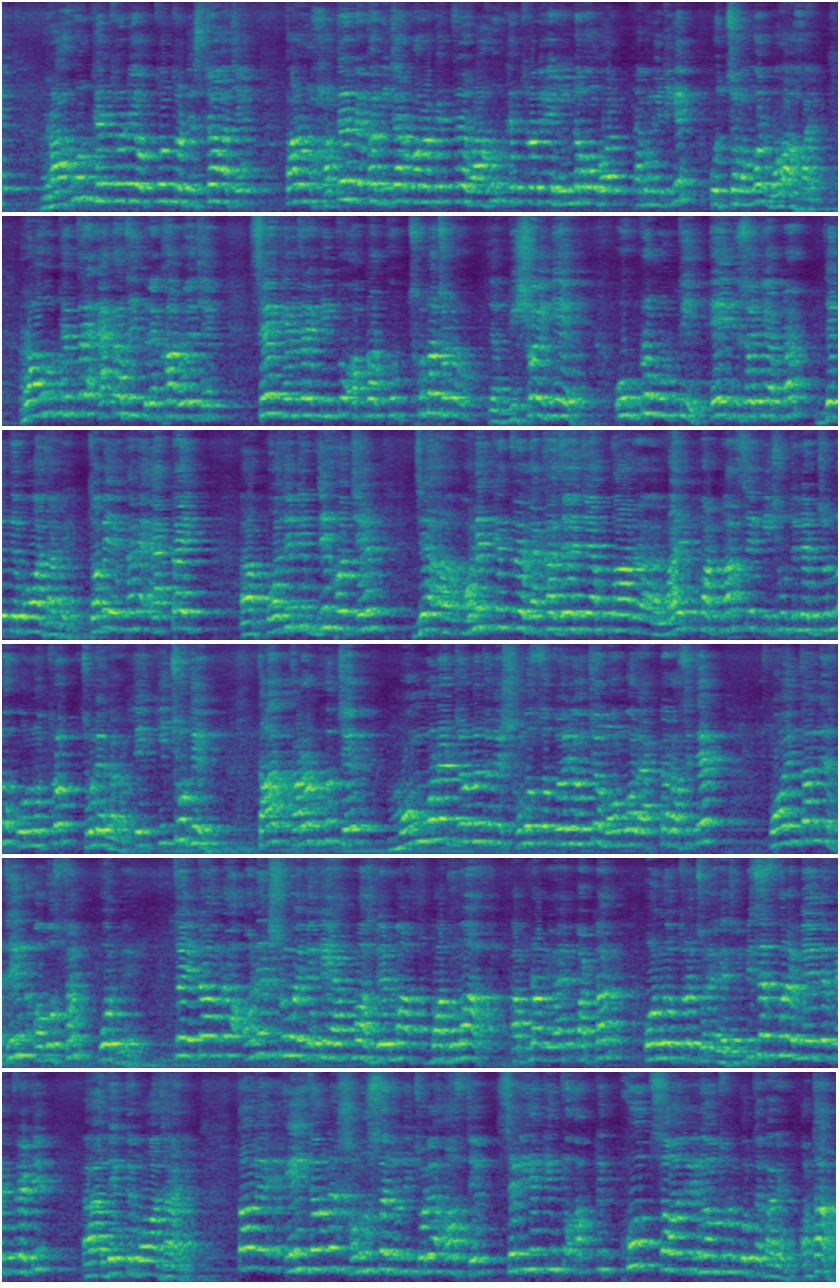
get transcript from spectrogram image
রাহুর ক্ষেত্রটি অত্যন্ত ডিস্টার্ব আছে, কারণ হাতের রেখা বিচার করার ক্ষেত্রে রাহুর ক্ষেত্রটিকে নিম্নমঙ্গল এবং এটিকে উচ্চমঙ্গল বলা হয়। রাহুর ক্ষেত্রে একাধিক রেখা রয়েছে, সেই ক্ষেত্রে কিন্তু আপনার খুব ছোট ছোট বিষয় নিয়ে উগ্রমূর্তি এই বিষয়টি আপনার দেখতে পাওয়া যাবে। তবে এখানে একটাই পজিটিভ দিক হচ্ছে যে অনেক ক্ষেত্রে দেখা যায় যে আপনার লাইফ পার্টনার সে কিছুদিনের জন্য অন্যত্র চলে গেল। এই কিছুদিন, তার কারণ হচ্ছে মঙ্গলের জন্য যদি সমস্যা তৈরি হচ্ছে, মঙ্গল একটা রাশিতে পঁয়তাল্লিশ দিন অবস্থান করবে। তো এটা আমরা অনেক সময় দেখি, এক মাস, দেড় মাস বা দু মাস আপনার লাইফ পার্টনার অন্যত্র চলে গেছে। বিশেষ করে মেয়েদের ক্ষেত্রে এটি দেখতে পাওয়া যায়। না তাহলে এই ধরনের সমস্যা যদি চলে আসছে, সেটিকে কিন্তু আপনি খুব সহজে নিয়ন্ত্রণ করতে পারেন। অর্থাৎ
